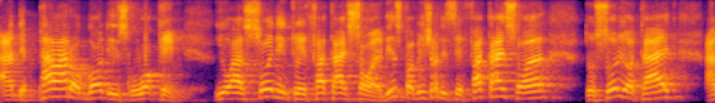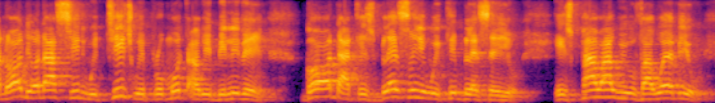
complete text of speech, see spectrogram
and the power of God is working. You are sown into a fertile soil. This commission is a fertile soil to sow your tithe and all the other seed we teach, we promote, and we believe in. God that is blessing you will keep blessing you. His power will overwhelm you.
